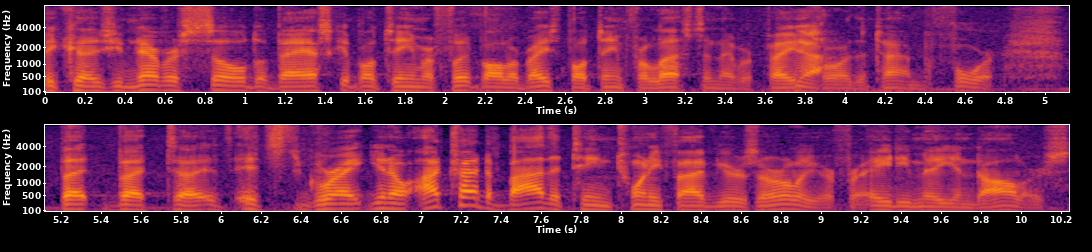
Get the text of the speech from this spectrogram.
Because you've never sold a basketball team or football or baseball team for less than they were paid Yeah. for the time before. But but uh, it, it's great. You know, I tried to buy the team 25 years earlier for 80 million dollars,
